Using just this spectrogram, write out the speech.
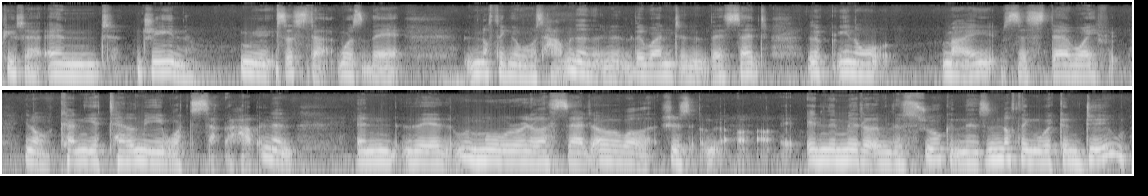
Peter and Jean, sister, was there nothing was happening. And they went and they said, Look, you know, my sister, wife, you know, can you tell me what's happening? And they more or less said, Oh, well, she's uh, in the middle of the stroke and there's nothing we can do.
